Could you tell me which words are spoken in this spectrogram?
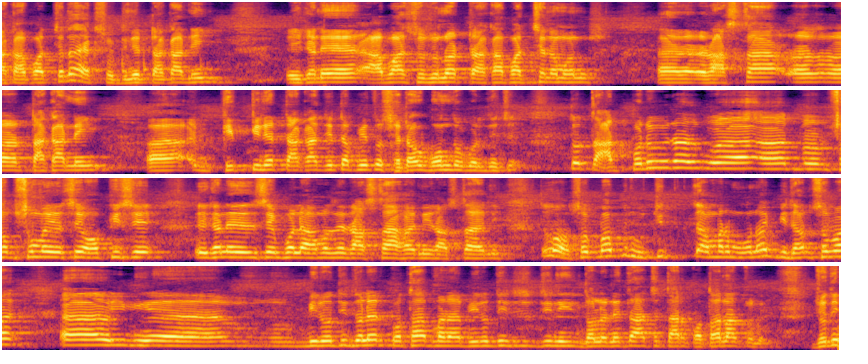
টাকা পাচ্ছে না, একশো দিনের টাকা নেই। এইখানে আবাস যোজনার টাকা পাচ্ছে না মানুষ। রাস্তা টাকা নেই। ফিফটিনের টাকা যেটা পেতো সেটাও বন্ধ করে দিয়েছে। তো তারপরেও এরা সবসময় এসে অফিসে এখানে এসে বলে আমাদের রাস্তা হয়নি রাস্তা হয়নি। তো অশোকবাবুর উচিত আমার মনে হয় বিধানসভায় ওই বিরোধী দলের কথা মানে বিরোধী যিনি দলনেতা আছে তার কথা না চলে যদি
